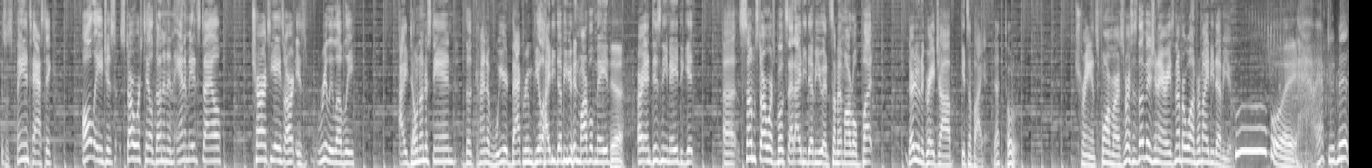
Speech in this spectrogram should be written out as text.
This was fantastic. All ages, Star Wars tale done in an animated style. Charatier's art is really lovely. I don't understand the kind of weird backroom deal IDW and Marvel made, Yeah. or and Disney made to get uh, some Star Wars books at IDW and some at Marvel, but they're doing a great job. It's a buy it. Yeah, totally. Transformers versus the Visionaries, number one from IDW. Ooh, boy. I have to admit,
